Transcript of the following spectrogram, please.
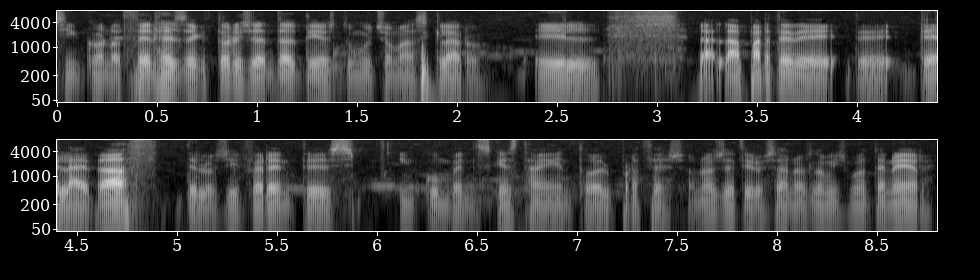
sin conocer el sector y ya lo tienes tú mucho más claro. la, parte de, la edad de los diferentes incumbentes que están en todo el proceso, ¿no? Es decir, o sea, no es lo mismo tener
